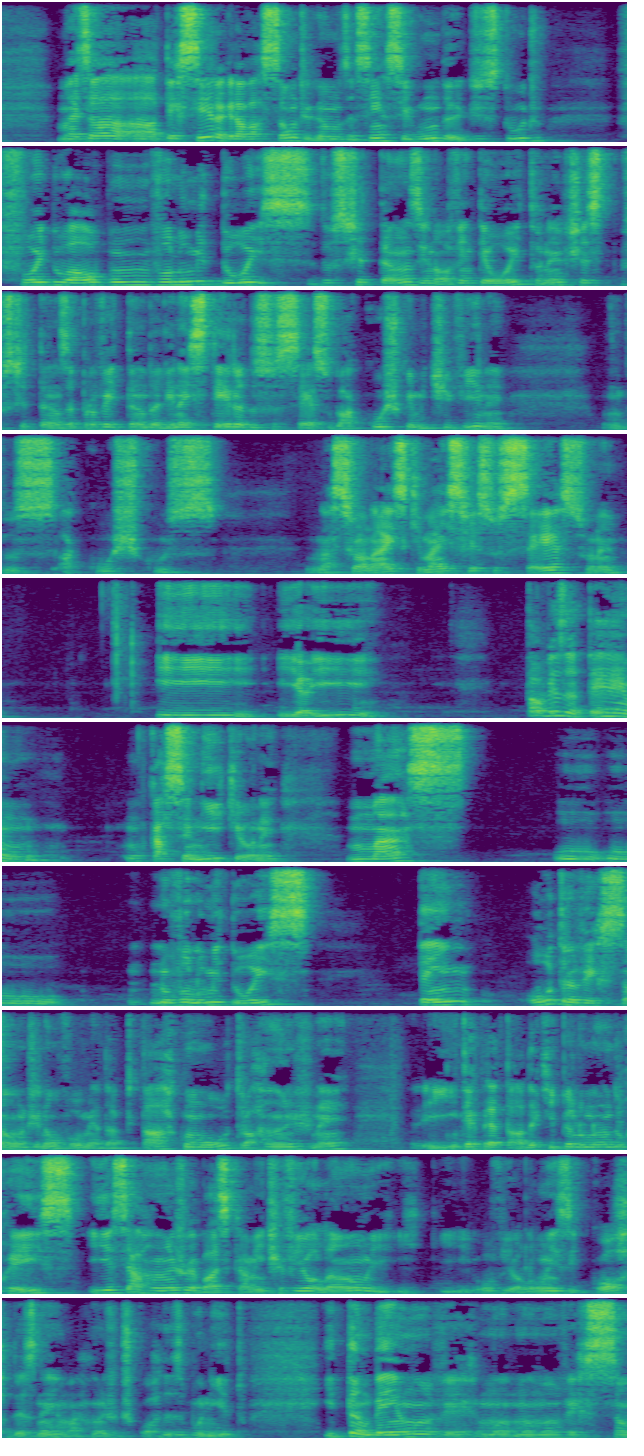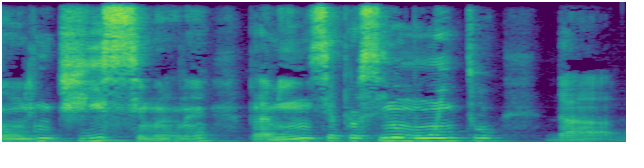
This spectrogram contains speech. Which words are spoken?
Mas a, a, terceira gravação, digamos assim, a segunda de estúdio, foi do álbum Volume 2 dos Titãs, em 98, né? Os Titãs aproveitando ali na esteira do sucesso do acústico MTV, né? Um dos acústicos nacionais que mais fez sucesso, né? E, e aí, talvez até um, um caça-níquel, né? Mas o, o no volume 2 tem outra versão de Não Vou Me Adaptar, com outro arranjo, né? Interpretado aqui pelo Nando Reis, e esse arranjo é basicamente violão e, e, ou violões e cordas, né? Um arranjo de cordas bonito. E também é uma, uma, uma versão lindíssima, né? Para mim, se aproxima muito da,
